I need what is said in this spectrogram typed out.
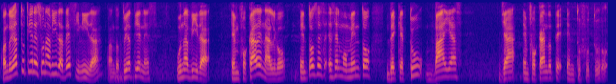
Cuando ya tú tienes una vida definida, cuando tú ya tienes una vida enfocada en algo, entonces es el momento de que tú vayas ya enfocándote en tu futuro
